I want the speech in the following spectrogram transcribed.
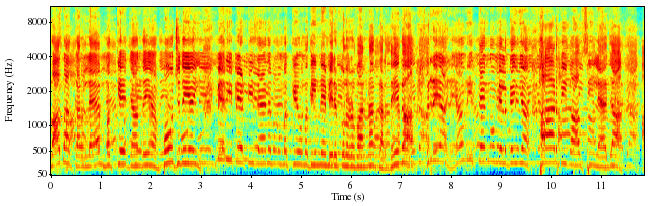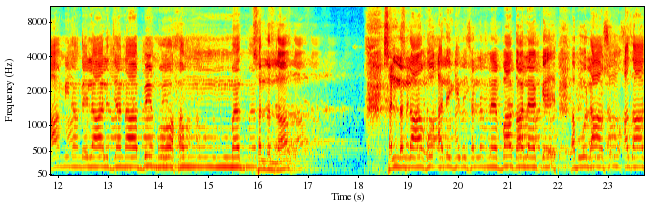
وعدہ کر لے، مکے جان دے ہیں پہنچ دے ہیں میری بیٹی زینب نو مکیوں مدینے میرے کل روانہ کر دے گا۔ ریاں بھی تینوں مل گئیاں، ہار بھی واپسی لے جا۔ آمینہ دلال جناب محمد صلی اللہ علیہ وسلم صلی اللہ علیہ وسلم نے وعدہ لے کے ابو لاس نو آزاد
